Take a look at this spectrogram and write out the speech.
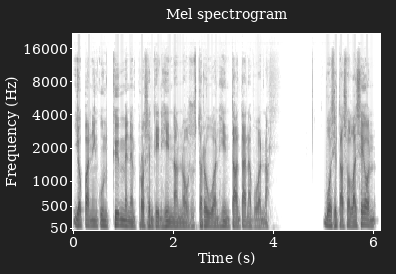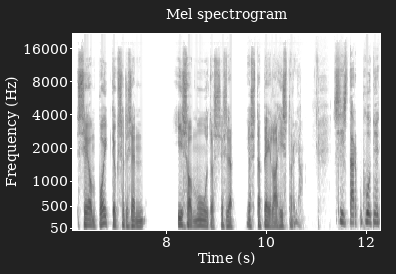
jopa niin kuin 10 prosentin hinnan noususta ruoan hintaan tänä vuonna – vuositasolla. Se on, se on poikkeuksellisen iso muutos, ja sitä, jos sitä peilaa historiaa. Siis tar- puhut nyt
